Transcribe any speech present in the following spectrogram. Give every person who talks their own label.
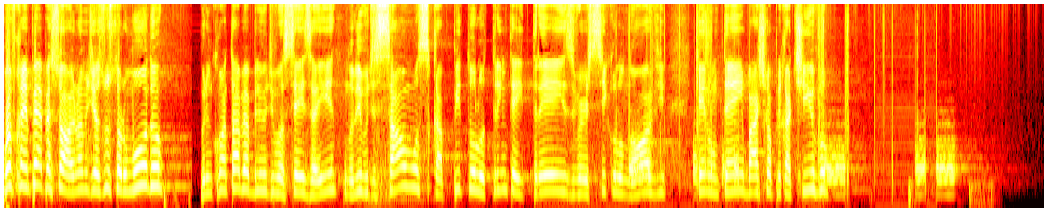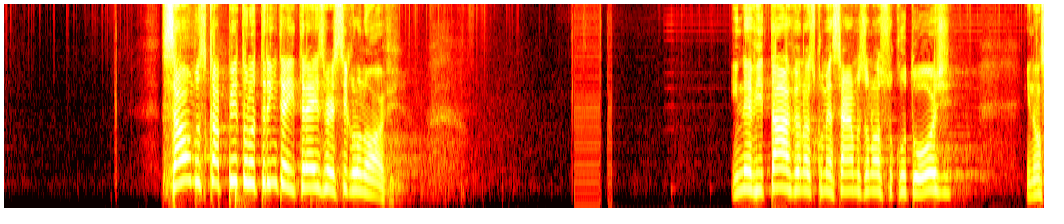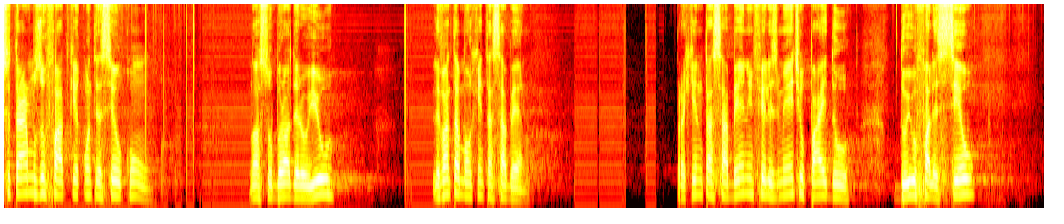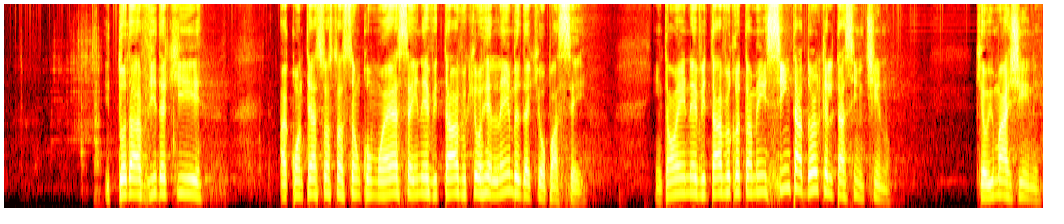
Speaker 1: Vamos ficar em pé, pessoal, em nome de Jesus, todo mundo. Por enquanto, abre a Bíblia de vocês aí, no livro de Salmos, capítulo 33, versículo 9. Quem não tem, baixe o aplicativo. Salmos, capítulo 33, versículo 9. Inevitável nós começarmos o nosso culto hoje e não citarmos o fato que aconteceu com nosso brother Will. Levanta a mão quem está sabendo. Para quem não está sabendo, infelizmente o pai do, do Will faleceu. E toda a vida que acontece uma situação como essa, é inevitável que eu relembre da que eu passei. Então é inevitável que eu também sinta a dor que ele está sentindo. Que eu imagine.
